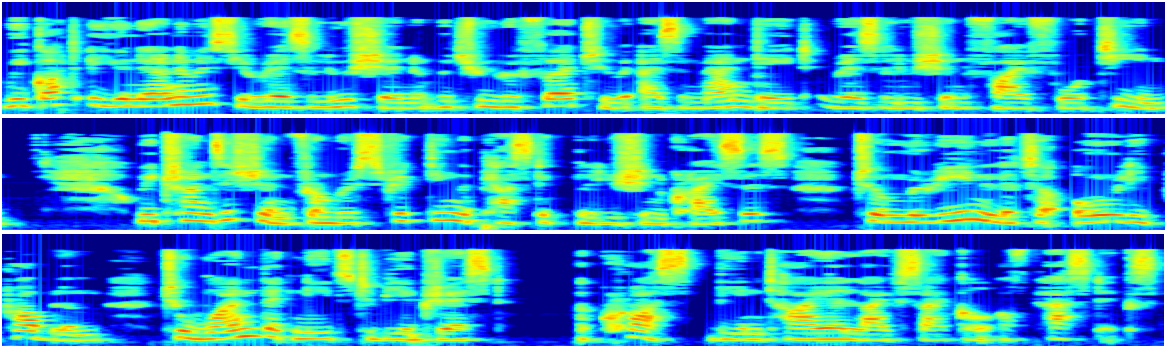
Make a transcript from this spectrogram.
we got a unanimous resolution, which we refer to as mandate resolution 514. We transitioned from restricting the plastic pollution crisis to a marine litter only problem to one that needs to be addressed across the entire life cycle of plastics.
